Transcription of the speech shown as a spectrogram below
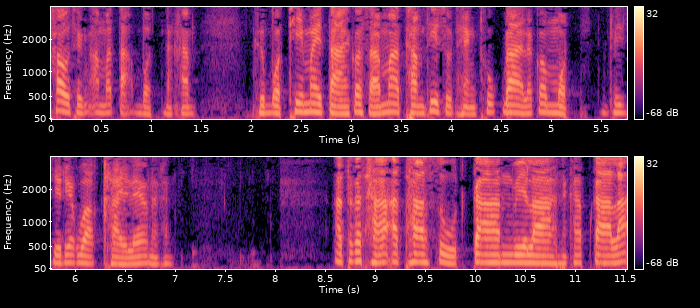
เข้าถึงอมตะบทนะครับ คือบทที่ไม่ตายก็สามารถทำที่สุดแห่งทุกข์ได้ แล้วก็หมดที่จะเรียกว่าใครแล้วนะครับ อัตถกถาอัฏฐาสูตรการเวลานะครับ กาละ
